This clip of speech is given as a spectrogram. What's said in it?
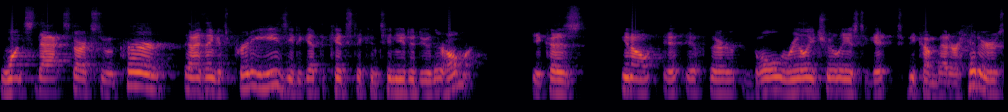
once that starts to occur, then I think it's pretty easy to get the kids to continue to do their homework because you know if, if their goal really truly is to get to become better hitters,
